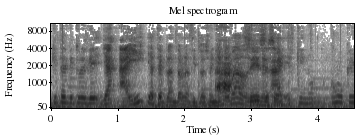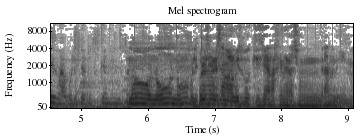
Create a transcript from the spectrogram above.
¿Qué tal que tú eres gay? Ya, ahí ya te plantaron la situación Ajá, incómoda, sí, dices, sí, sí. Ay, es que no, ¿cómo crees, mi abuelita? Pues es que me gusta. No, no, no, abuelita, Pero es no. regresando a lo mismo que es ya la generación grande, ¿no?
